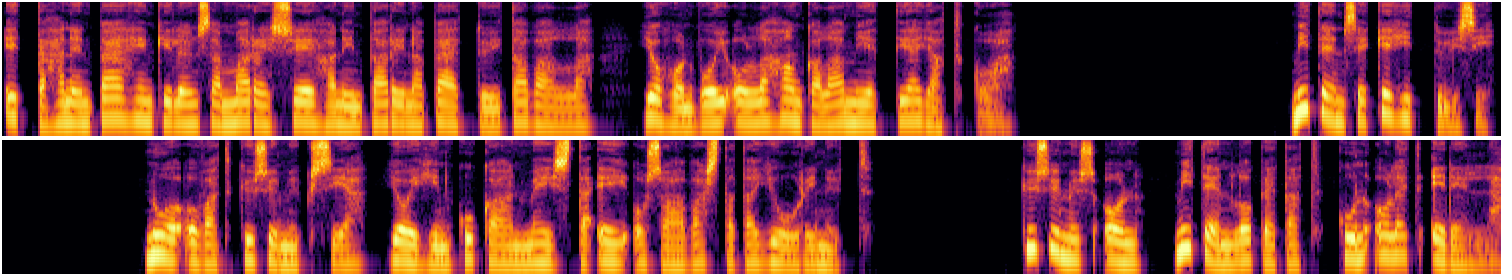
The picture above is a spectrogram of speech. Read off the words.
että hänen päähenkilönsä Mare Shehanin tarina päättyi tavalla, johon voi olla hankalaa miettiä jatkoa. Miten se kehittyisi? Nuo ovat kysymyksiä, joihin kukaan meistä ei osaa vastata juuri nyt. Kysymys on, miten lopetat, kun olet edellä?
